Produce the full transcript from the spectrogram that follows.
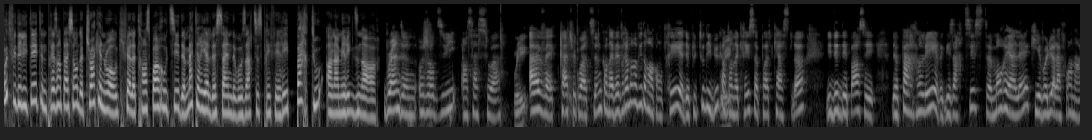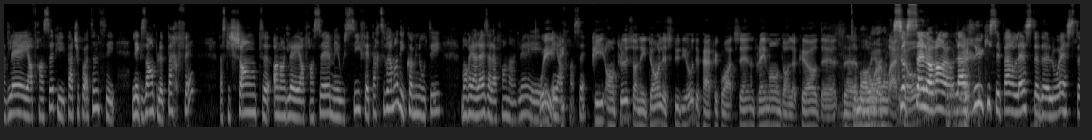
Haute Fidélité est une présentation de Truck and Roll qui fait le transport routier de matériel de scène de vos artistes préférés partout en Amérique du Nord. Brandon, aujourd'hui, on s'assoit Oui. avec Patrick Watson, qu'on avait vraiment envie de rencontrer depuis le tout début quand Oui. on a créé ce podcast-là. L'idée de départ, c'est de parler avec des artistes montréalais qui évoluent à la fois en anglais et en français. Puis Patrick Watson, c'est l'exemple parfait parce qu'il chante en anglais et en français, mais aussi fait partie vraiment des communautés montréalaises à la fois en anglais et, Oui, et en puis- français. Puis en plus, on est dans le studio de Patrick Watson, vraiment dans le cœur de, de, De Montréal. Sur Saint-Laurent, la rue qui sépare l'Est de l'Ouest.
